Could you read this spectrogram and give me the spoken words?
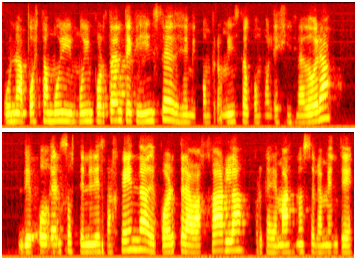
una apuesta muy, muy importante que hice desde mi compromiso como legisladora de poder sostener esa agenda, de poder trabajarla, porque además no solamente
